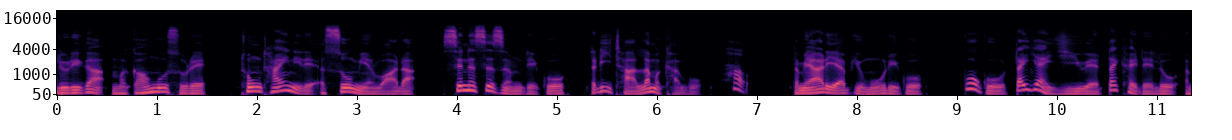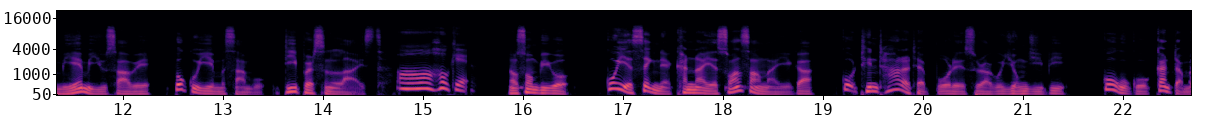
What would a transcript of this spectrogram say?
လူတွေကမကောင်းမှုဆိုတဲ့ထုံထိုင်းနေတဲ့အဆိုးမြင်ဝါဒ cynicism တွေကိုတတိထားလက်မခံဘူးဟုတ်။တမားတွေရဲ့အပြုမူတွေကိုကိုယ့်ကိုတိုက်ရိုက်ရည်ရွယ်တိုက်ခိုက်တယ်လို့အမြဲမယူဆပဲ ပုဂ္ဂိုလ်ရေးမဆန်ဘူး depersonalized အော်ဟုတ်ကဲ့နောက်ဆုံးပြီးကိုကိုယ့်ရဲ့စိတ်နဲ့ခန္ဓာရဲ့စွမ်းဆောင်နိုင်ရကကိုယ်ထင်ထားတဲ့ပေါ်တယ်ဆိုတာကိုယုံကြည်ပြီးကိုယ့်ကိုယ်ကိုကန့်တတ်မ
